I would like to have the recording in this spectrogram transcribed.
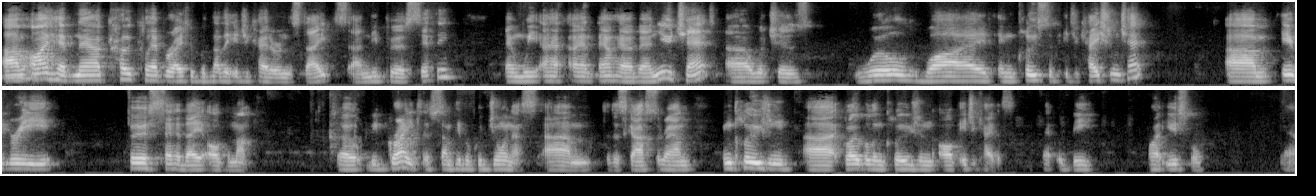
Um, mm-hmm. I have now co-collaborated with another educator in the States, uh, Nipur Sethi, and we now have our new chat, uh, which is Worldwide Inclusive Education Chat, um, every first Saturday of the month. So it'd be great if some people could join us um, to discuss around inclusion, uh, global inclusion of educators. That would be quite useful. Yeah.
